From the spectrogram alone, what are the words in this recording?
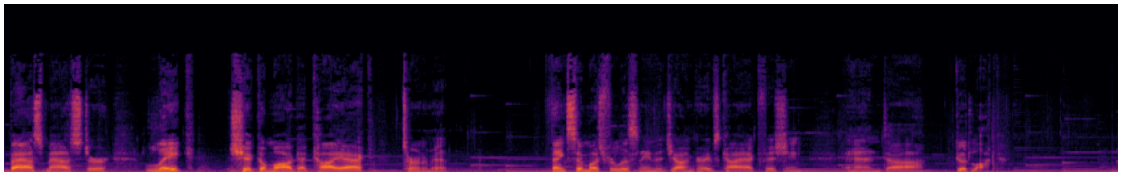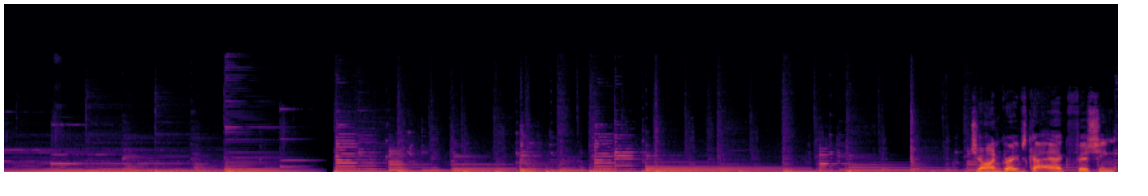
Bassmaster Lake Chickamauga Kayak Tournament. Thanks so much for listening to John Graves Kayak Fishing, and uh, good luck. John Graves Kayak Fishing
